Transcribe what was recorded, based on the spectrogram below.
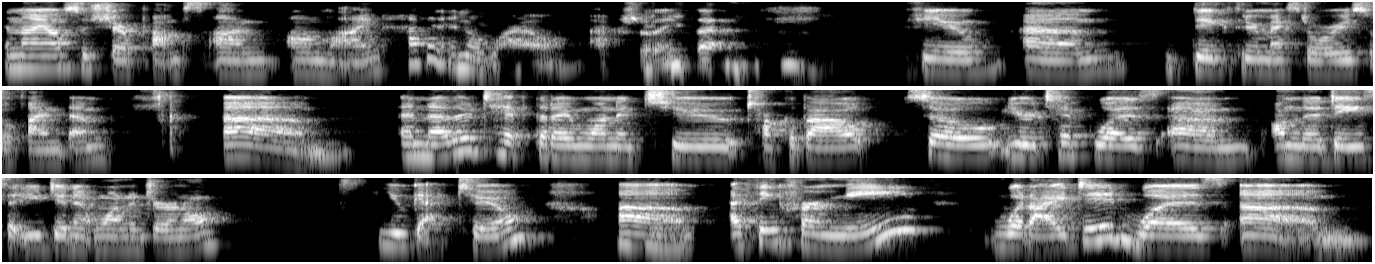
And I also share prompts on online. Haven't in a while actually, but if you um, dig through my stories, you'll find them. Um, another tip that I wanted to talk about. So your tip was um, on the days that you didn't want to journal you get to. Mm-hmm. Um, I think for me, what I did was um,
